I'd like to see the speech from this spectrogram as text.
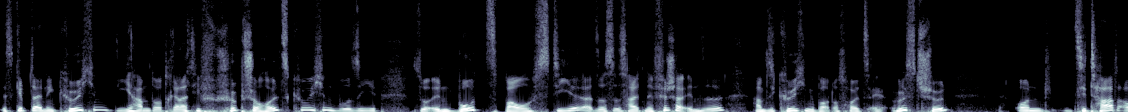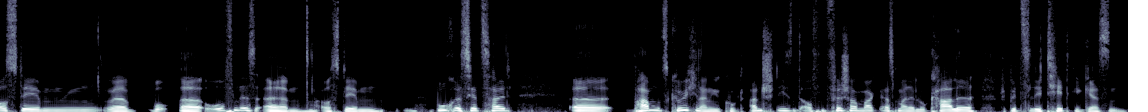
es gibt da in den Kirchen, die haben dort relativ hübsche Holzkirchen, wo sie so in Bootsbaustil, also es ist halt eine Fischerinsel, haben sie Kirchen gebaut aus Holz, äh, höchst schön. Und Zitat aus dem äh, äh, Ofen ist, äh, aus dem Buch ist jetzt halt, äh, haben uns Kirchen angeguckt, anschließend auf dem Fischermarkt erstmal eine lokale Spezialität gegessen.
